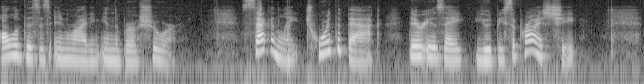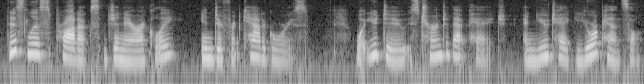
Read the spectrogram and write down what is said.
All of this is in writing in the brochure. Secondly, toward the back, there is a You'd Be Surprised sheet. This lists products generically in different categories. What you do is turn to that page and you take your pencil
